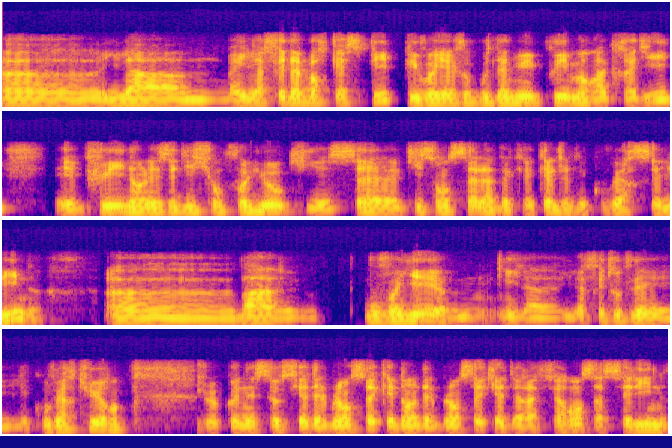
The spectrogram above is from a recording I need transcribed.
Euh, il a, bah, il a fait d'abord Casse-Pipe, puis Voyage au bout de la nuit, puis Mort à crédit, et puis dans les éditions Folio, qui sont celles avec lesquelles j'ai découvert Céline, euh, bah, vous voyez, euh, il, a, il a fait toutes les, les couvertures. Je connaissais aussi Adèle Blanc-Sec, et dans Adèle Blanc-Sec, il y a des références à Céline.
